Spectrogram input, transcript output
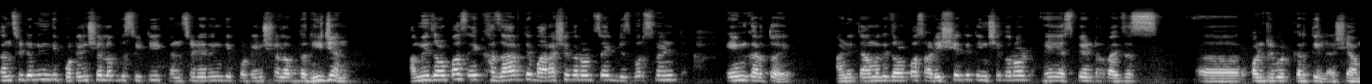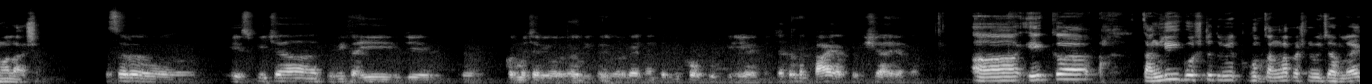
considering the potential of the city considering the potential of the region आम्ही जवळपास एक हजार ते बाराशे करोडचं एक डिस्बर्समेंट एम करतोय. आणि त्यामध्ये जवळपास अडीचशे ते तीनशे करोड हे एस पी एंटरप्राइजेस कॉन्ट्रीब्यूट करतील अशी आम्हाला आशा. सर एस पीच्या तुम्ही काही जे कर्मचारी वर्ग अधिकारी वर्ग आहेत त्यांचं तुम्ही कौतुक केले आहे. त्यांच्याकडनं काय अपेक्षा आहे आता? एक चांगली गोष्ट तुम्ही खूप चांगला प्रश्न विचारलाय.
